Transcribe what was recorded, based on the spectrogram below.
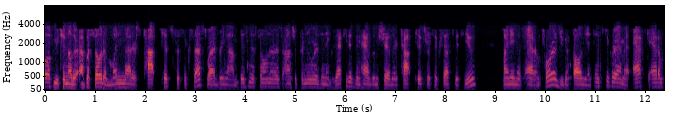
welcome you to another episode of Money Matters Top Tips for Success, where I bring on business owners, entrepreneurs, and executives and have them share their top tips for success with you. My name is Adam Torres. You can follow me on Instagram at Ask Adam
